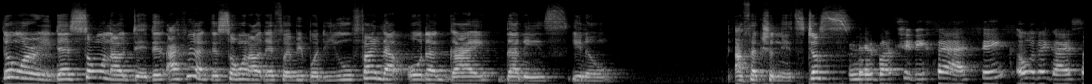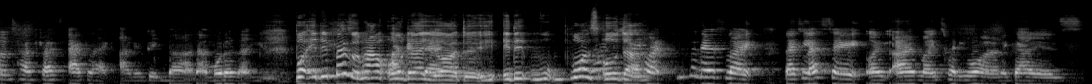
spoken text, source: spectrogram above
Don't worry, there's someone out there. There's, I feel like there's someone out there for everybody. You'll find that older guy that is you know affectionate. Just No, but to be fair, I think older guys sometimes try to act like I'm a big man, I'm older than you. but it depends on how older you are. Though it, it was older. Like even if like like let's say like I'm like 21 and a guy is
